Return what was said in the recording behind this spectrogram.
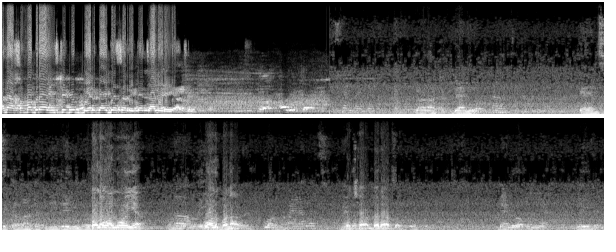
અને આ સમગ્ર ઇન્સ્ટિટ્યૂટ ગેરકાયદેસર રીતે ચાલી રહ્યા છે. કર્ણાટક બેંગ્લોર. કેએમસી કર્ણાટકની જે યુનિવર્સિટી ભણવાનું અહીંયા? કોણ ભણાવે? કોણ ભણાવે? અચ્છા, બરાબર. ઓકે. બેંગ્લોર તમને લઈ જાય.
